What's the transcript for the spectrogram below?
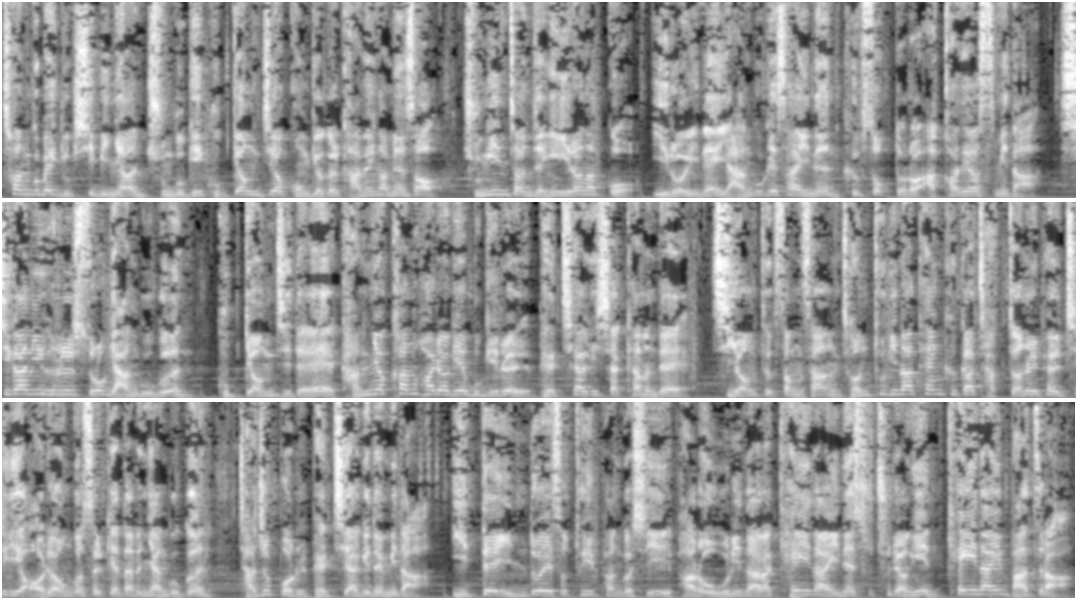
1962년 중국이 국경 지역 공격을 감행하면서 중인 전쟁이 일어났고 이로 인해 양국의 사이는 급속도로 악화되었습니다. 시간이 흐를수록 양국은 국경지대에 강력한 화력의 무기를 배치하기 시작하는데 지형 특성 상 전투기나 탱크가 작전을 펼치기 어려운 것을 깨달은 양국은 자주포를 배치하게 됩니다. 이때 인도에서 투입한 것이 바로 우리나라 K9의 수출형인 K9 바즈라.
